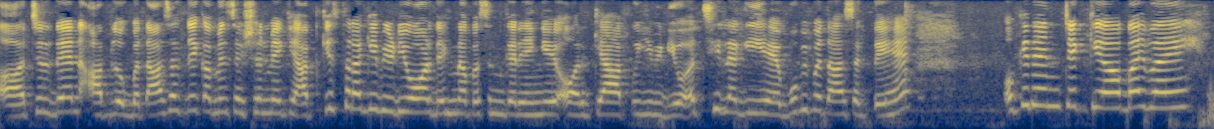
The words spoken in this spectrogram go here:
till then आप लोग बता सकते हैं कमेंट सेक्शन में कि आप किस तरह की वीडियो और देखना पसंद करेंगे और क्या आपको ये वीडियो अच्छी लगी है, वो भी बता सकते हैं। Okay then take care bye bye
